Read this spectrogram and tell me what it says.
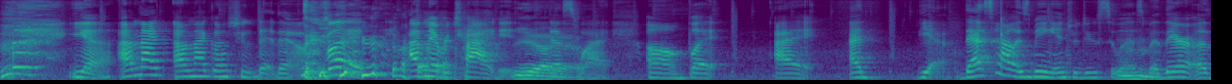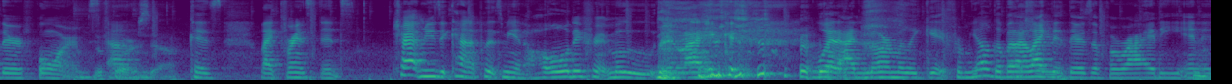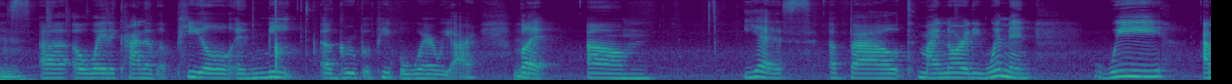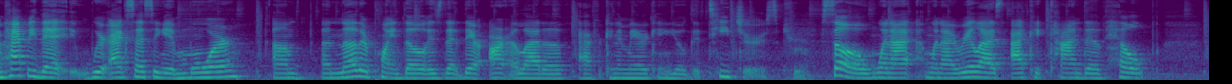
place Yeah, I'm not I'm not gonna shoot that down, but I've never tried it. Yeah, that's yeah. why. Um, but I I yeah, that's how it's being introduced to us. But there are other forms. Mm-hmm. Of course, yeah. Because like for instance, trap music kind of puts me in a whole different mood than like what I normally get from yoga. But I, I like that there's a variety and Mm-hmm. it's uh, a way to kind of appeal and meet a group of people where we are. Mm. But um, yes, about minority women, we I'm happy that we're accessing it more. Um, another point though is that there aren't a lot of African American yoga teachers. True. So when I when I realized I could kind of help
